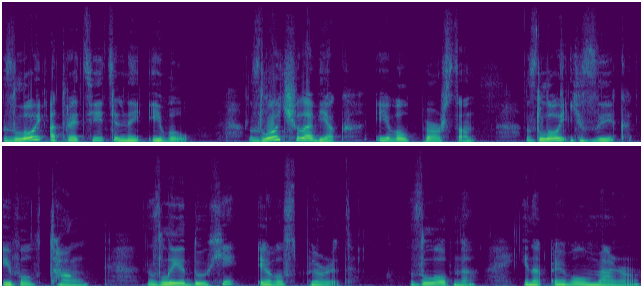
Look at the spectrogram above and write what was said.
Злой, отвратительный evil. Злой человек evil person. Злой язык evil tongue. Злые духи evil spirit. Злобно in an evil manner.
